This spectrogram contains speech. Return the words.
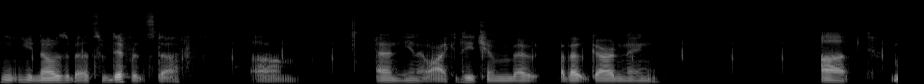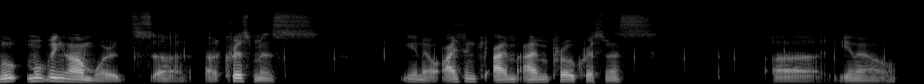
he, knows about some different stuff. Um, and you know, I can teach him about about gardening. Uh, mo- moving onwards, uh, uh, Christmas you know, I think I'm I'm pro Christmas. Uh, you know,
